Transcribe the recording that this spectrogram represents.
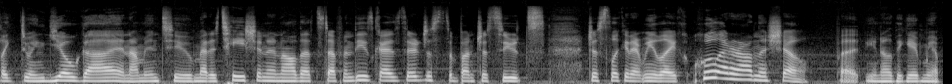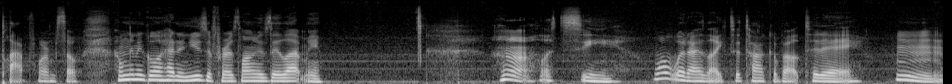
like doing yoga and i'm into meditation and all that stuff. And these guys they're just a bunch of suits just looking at me like who let her on the show? But you know they gave me a platform. So i'm going to go ahead and use it for as long as they let me. Huh let's see. What would i like to talk about today? Hmm.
